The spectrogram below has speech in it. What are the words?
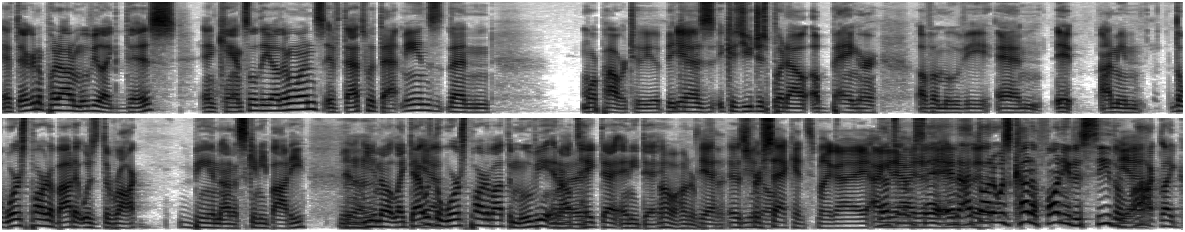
if they're going to put out a movie like this and cancel the other ones, if that's what that means, then more power to you because because you just put out a banger of a movie and it I mean the worst part about it was The Rock being on a skinny body. Yeah. You know, like that was the worst part about the movie and I'll take that any day. Oh, 100 Yeah, percent. it was You for know. seconds, my guy. I, That's what I'm saying. And I thought it was kind of funny to see The Yeah. Rock like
